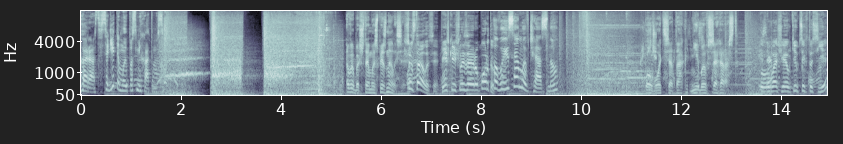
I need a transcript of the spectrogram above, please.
Гаразд, сидітиму і посміхатимуся. Вибачте, ми спізнилися. Що сталося? Пішки йшли з аеропорту? Ви саме вчасно. Поводься так, ніби все гаразд. У вашій автівці хтось є?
